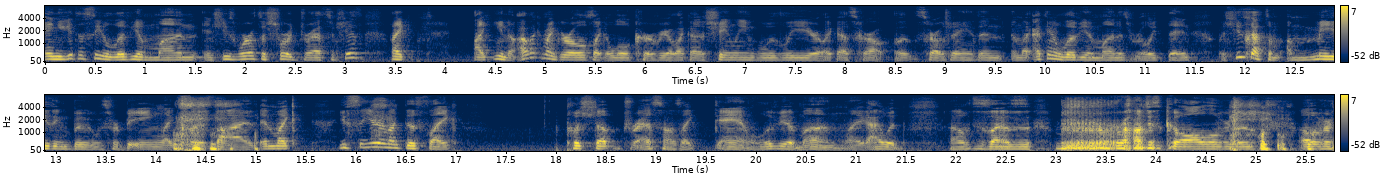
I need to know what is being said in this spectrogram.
and you get to see olivia munn and she's wearing a short dress and she has like like you know, I like my girls like a little curvier, like a Shailene Woodley or like a Scarlett, uh, Scarlett and, and like I think Olivia Munn is really thin, but she's got some amazing boobs for being like her size, and like you see her in like this like pushed up dress, and I was like, damn, Olivia Munn, like I would. I was just, like, I was just, brrr, I'll just go all over the, over.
